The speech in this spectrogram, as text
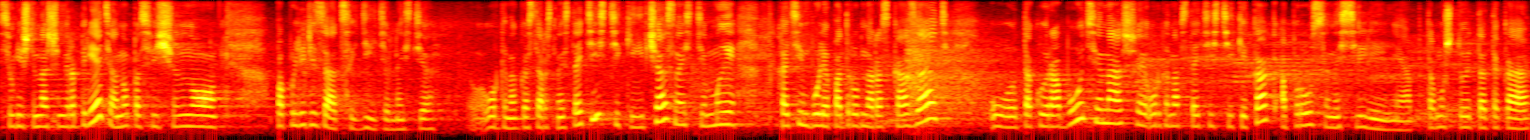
сегодняшнее наше мероприятие, оно посвящено популяризации деятельности органов государственной статистики. И в частности, мы хотим более подробно рассказать о такой работе нашей органов статистики, как опросы населения, потому что это такая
